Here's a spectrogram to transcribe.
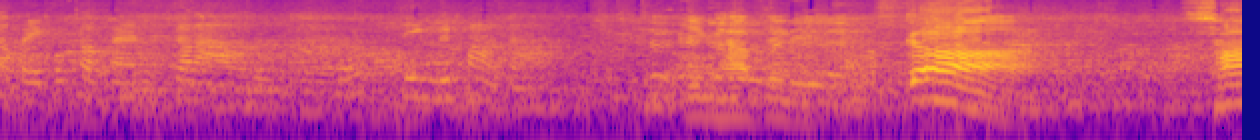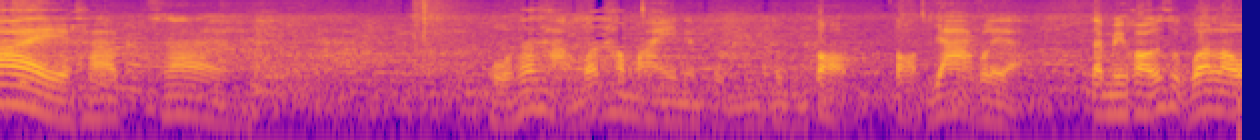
กลับไปคบกับแฟนเก่าจริงหรือเปล่าจ๊ะจริงครับจริงก็ใช่ครับใช่โหถ้าถามว่าทำไมเนี่ยผมผมตอบตอบยากเลยอะแต่มีความรู้สึกว่าเรา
